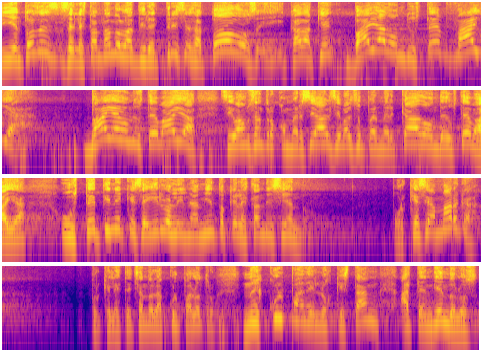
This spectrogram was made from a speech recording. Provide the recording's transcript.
Y entonces se le están dando las directrices a todos y cada quien, vaya donde usted vaya, vaya donde usted vaya, si va a un centro comercial, si va al supermercado, donde usted vaya, usted tiene que seguir los lineamientos que le están diciendo. ¿Por qué se amarga? Porque le está echando la culpa al otro. No es culpa de los que están atendiéndolos,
